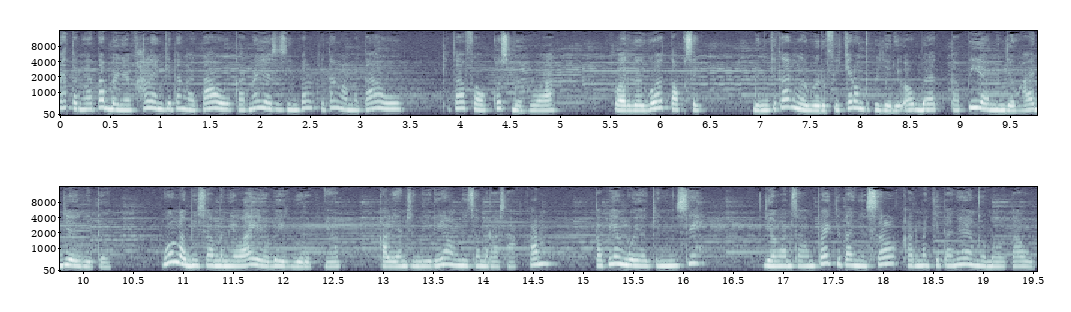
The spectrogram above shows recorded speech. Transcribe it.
eh ternyata banyak hal yang kita nggak tahu karena ya sesimpel kita nggak mau tahu. Kita fokus bahwa keluarga gue toxic dan kita nggak berpikir untuk menjadi obat, tapi ya menjauh aja gitu. Gue nggak bisa menilai ya baik buruknya. Kalian sendiri yang bisa merasakan, tapi yang gue yakinin sih Jangan sampai kita nyesel karena kitanya yang gak mau tahu.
